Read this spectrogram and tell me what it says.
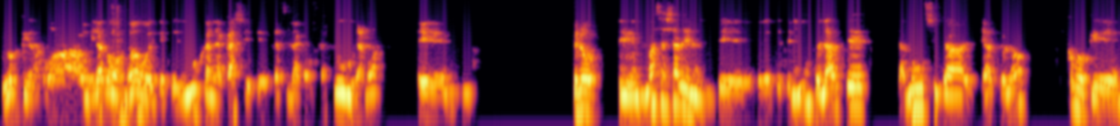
y vos quedas, wow, mirá cómo, ¿no? O el que te dibuja en la calle, te, te hace la caricatura, ¿no? Eh, pero más allá del, entretenimiento, del arte, la música, el teatro, ¿no? Es como que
